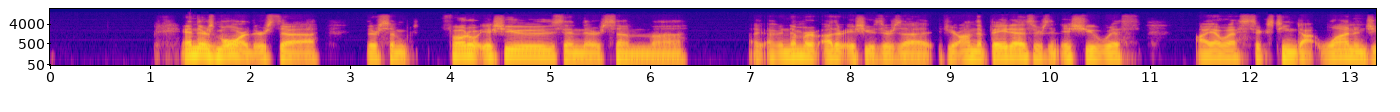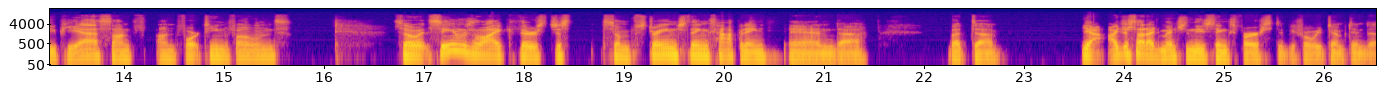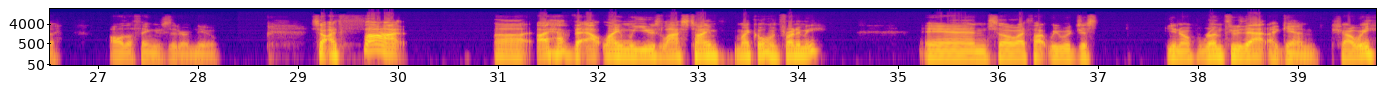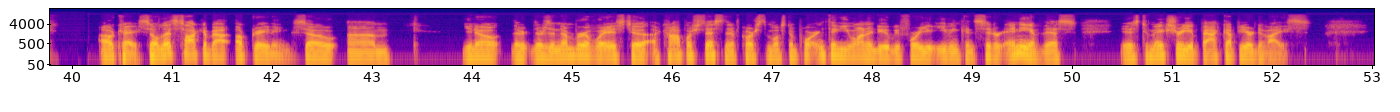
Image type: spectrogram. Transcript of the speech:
And there's more. There's the there's some photo issues and there's some uh, a, a, number of other issues. There's a if you're on the betas there's an issue with ios 16.1 and gps on on 14 phones. So it seems like there's just some strange things happening and uh but uh yeah i just thought i'd mention these things first before we jumped into all the things that are new. So i thought uh i have the outline we used last time michael in front of me. And so i thought we would just you know run through that again shall we? Okay so let's talk about upgrading. So um you know there, there's a number of ways to accomplish this and of course the most important thing you want to do before you even consider any of this is to make sure you back up your device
